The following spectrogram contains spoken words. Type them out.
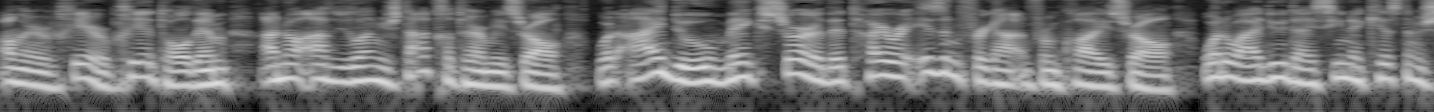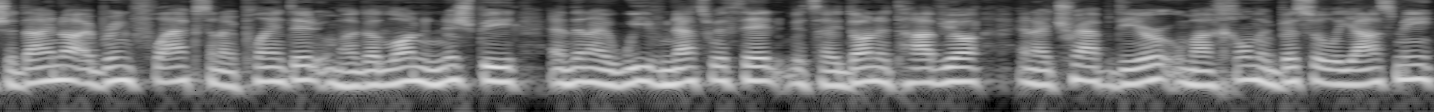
Amalei Reb Chia. Reb Chia told him, Ano avdulam nishtach chatar Yisrael. What I do, make sure that Torah isn't forgotten from Klal Yisrael. What do I do? Daisina kistam shadaina. I bring flax and I plant it, umhagadlon and nishbi, and then I weave nets with it, v'tzaydon tavya, and I trap deer, umachilna bisr liyasmi.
